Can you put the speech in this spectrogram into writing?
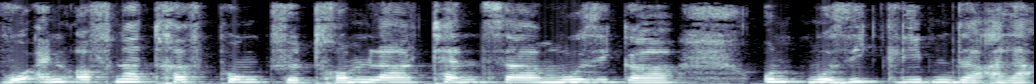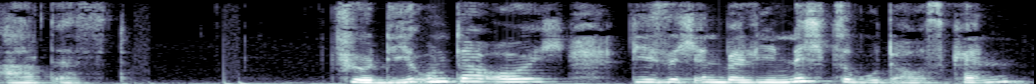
wo ein offener Treffpunkt für Trommler, Tänzer, Musiker und Musikliebende aller Art ist. Für die unter euch, die sich in Berlin nicht so gut auskennen,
